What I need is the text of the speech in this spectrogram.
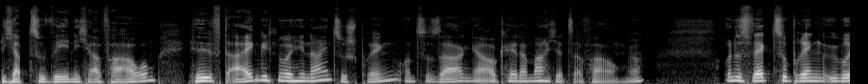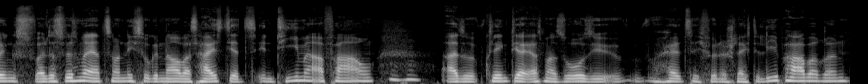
ich habe zu wenig Erfahrung, hilft eigentlich nur hineinzuspringen und zu sagen, ja, okay, dann mache ich jetzt Erfahrung. Ja? Und es wegzubringen, übrigens, weil das wissen wir jetzt noch nicht so genau, was heißt jetzt intime Erfahrung. Mhm. Also klingt ja erstmal so, sie hält sich für eine schlechte Liebhaberin.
